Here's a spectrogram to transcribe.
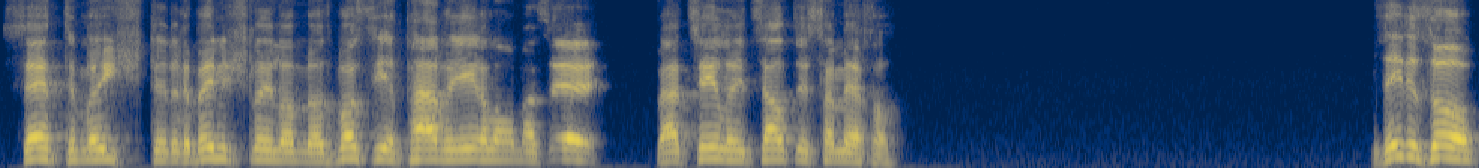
said to Moshe to the Rabbeinu Shleilom was was the par here along as eh va tell it salt is samecho they the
